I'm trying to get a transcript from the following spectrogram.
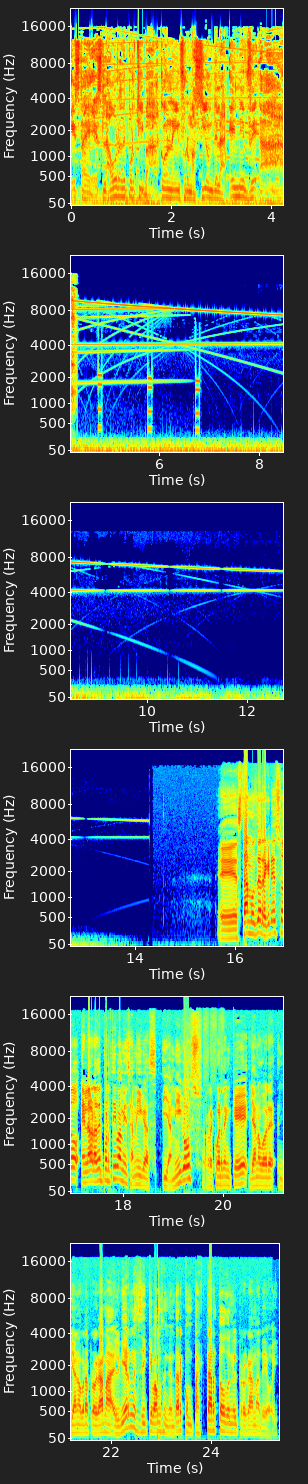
Esta es la hora deportiva con la información de la NBA. Eh, estamos de regreso en la hora deportiva, mis amigas y amigos. Recuerden que ya no, ya no habrá programa el viernes, así que vamos a intentar compactar todo en el programa de hoy.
